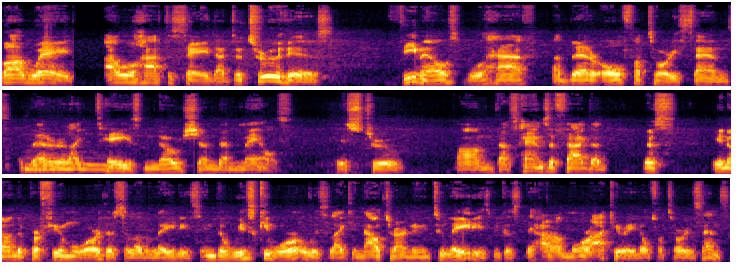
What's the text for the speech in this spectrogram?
but wait, I will have to say that the truth is females will have a better olfactory sense, a better mm. like taste notion than males is true. Um, that's hence the fact that there's, you know, in the perfume world, there's a lot of ladies. In the whiskey world, it's like now turning into ladies because they have a more accurate olfactory sense.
